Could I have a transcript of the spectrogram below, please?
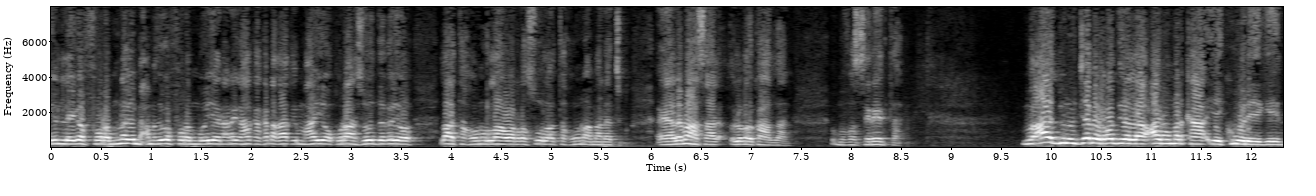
in laga furan nabi maxamed iga furan mooyaan aniga halka ka dhaqaaqi mahayo qur'aan soo degay oo laa takunu llah warasul laa takunu amaanatikum ay arrimahaas culamadu ka hadlaan mufasiriinta mucaad binu jabal radia allahu canhu markaa ayay ku wareegeen.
